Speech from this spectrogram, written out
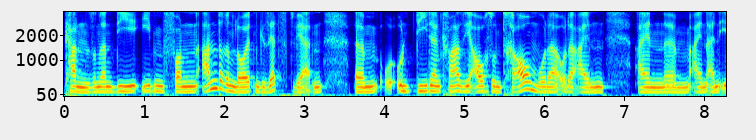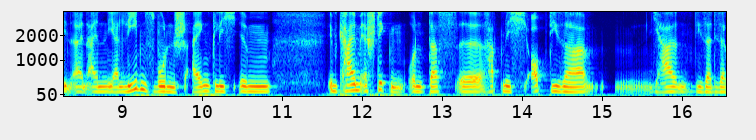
kann, sondern die eben von anderen Leuten gesetzt werden ähm, und die dann quasi auch so ein Traum oder, oder ein, ein, ähm, ein, ein, ein, ein, ein ja, Lebenswunsch eigentlich im, im Keim ersticken. Und das äh, hat mich ob dieser, ja, dieser, dieser,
